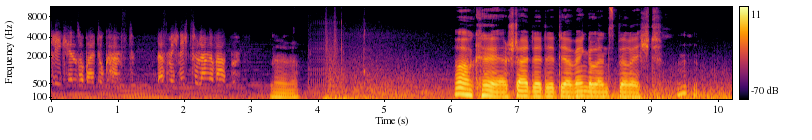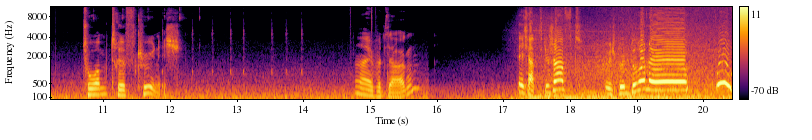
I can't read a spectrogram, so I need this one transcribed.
Flieg hin, sobald du kannst. Lass mich nicht zu lange warten. Nee. Okay, erstattete der, der Wengelens Bericht. Mhm. Turm trifft König. Na, ich würde sagen, ich hab's geschafft. Ich bin drinne. Woo!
